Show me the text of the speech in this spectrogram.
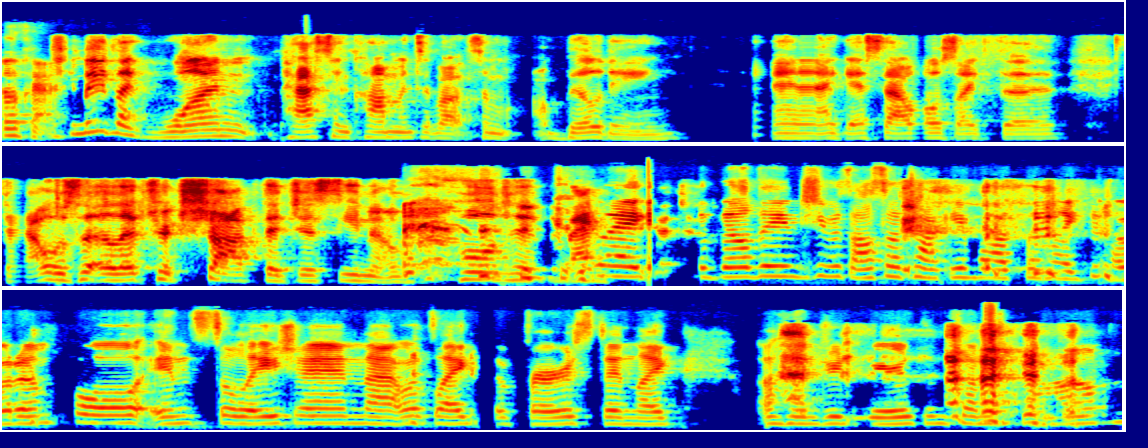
Okay. She made like one passing comment about some building and I guess that was like the that was the electric shock that just you know pulled him back. like the building. She was also talking about some like totem pole installation that was like the first in like a hundred years in some town.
